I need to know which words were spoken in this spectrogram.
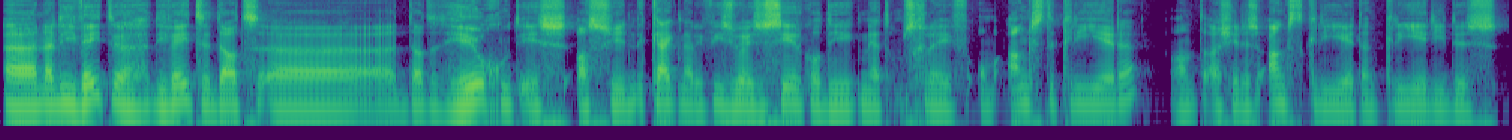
Uh, nou, die weten, die weten dat, uh, dat het heel goed is als je kijkt naar de visuele cirkel die ik net omschreef, om angst te creëren. Want als je dus angst creëert, dan creëer je dus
